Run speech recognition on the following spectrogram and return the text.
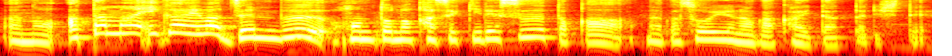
あの頭以外は全部本当の化石ですとかなんかそういうのが書いてあったりして。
